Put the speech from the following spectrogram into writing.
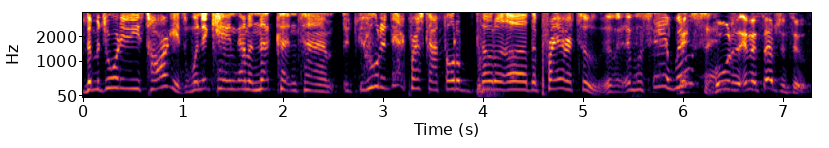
the majority of these targets. When it came down to nut cutting time, who did Dak Prescott throw the throw the, uh, the prayer to? It, it was Ced Wilson. Who was the interception to?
